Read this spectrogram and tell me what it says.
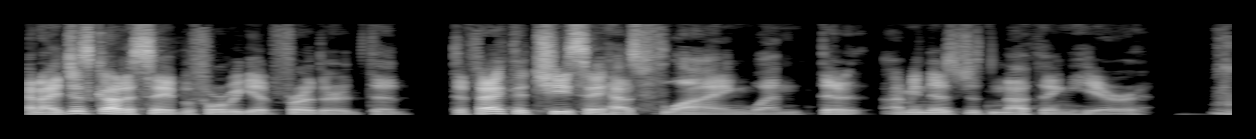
and I just got to say before we get further, the the fact that Chisei has flying when there, I mean, there's just nothing here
